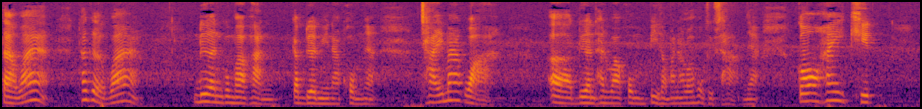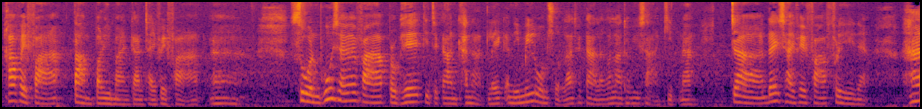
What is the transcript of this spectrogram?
แต่ว่าถ้าเกิดว่าเดือนกุมภาพันธ์กับเดือนมีนาคมเนี่ย ใช้มากกว่าเเดือนธันวาคมปี 2563 เนี่ย ก็ให้คิดค่าไฟฟ้าตามปริมาณการใช้ไฟฟ้า ส่วนผู้ใช้ไฟฟ้าประเภทกิจการขนาดเล็ก อันนี้ไม่รวมส่วนราชการแล้วก็รัฐวิสาหกิจนะ จะได้ใช้ไฟฟ้าฟรีเนี่ยห้า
